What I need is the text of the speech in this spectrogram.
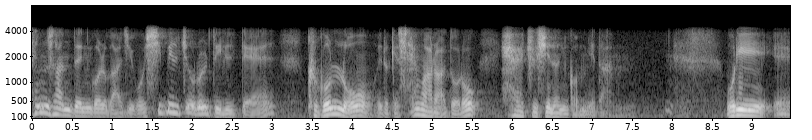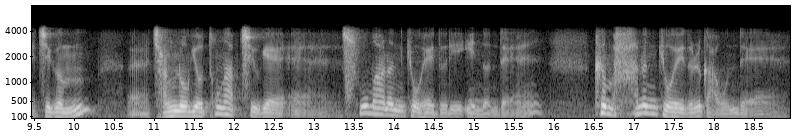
생산된 걸 가지고 11조를 드릴 때 그걸로 이렇게 생활하도록 해 주시는 겁니다. 우리 지금 장로교 통합 측에 수많은 교회들이 있는데 그 많은 교회들 가운데 어,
